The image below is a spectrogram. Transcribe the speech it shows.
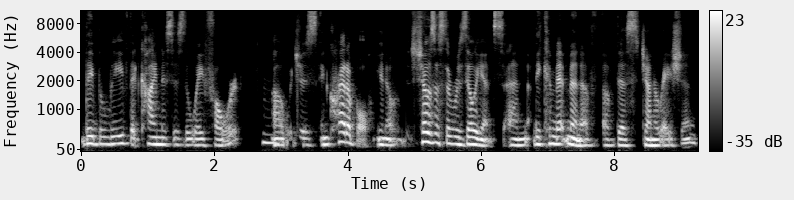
They believe that kindness is the way forward. Mm. Uh, which is incredible, you know, shows us the resilience and the commitment of, of this generation.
